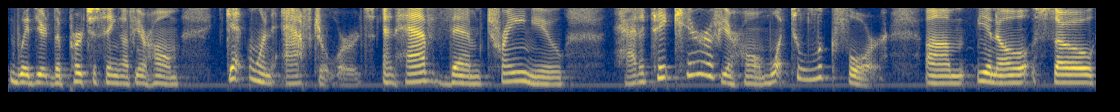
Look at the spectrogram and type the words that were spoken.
with your the purchasing of your home, get one afterwards and have them train you how to take care of your home, what to look for. Um, you know, so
